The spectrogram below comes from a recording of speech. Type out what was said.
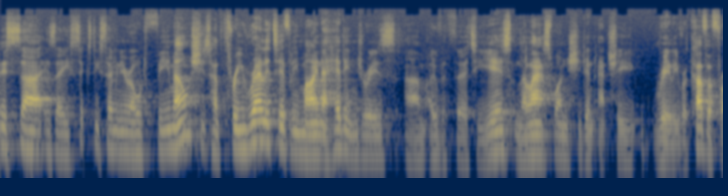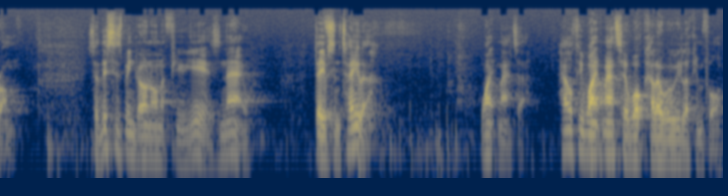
This uh, is a 67 year old female. She's had three relatively minor head injuries um, over 30 years, and the last one she didn't actually really recover from. So, this has been going on a few years now. Davison Taylor, white matter. Healthy white matter, what color were we looking for?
